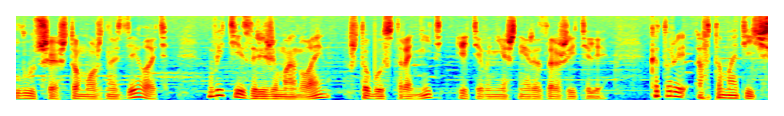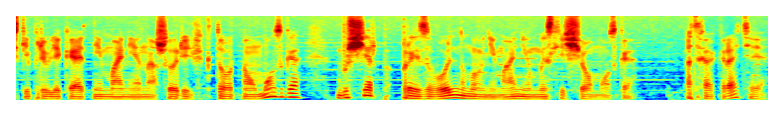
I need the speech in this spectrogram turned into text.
лучшее, что можно сделать, выйти из режима онлайн, чтобы устранить эти внешние раздражители, которые автоматически привлекают внимание нашего рефлекторного мозга в ущерб произвольному вниманию мыслящего мозга. Адхократия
